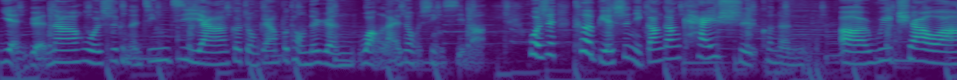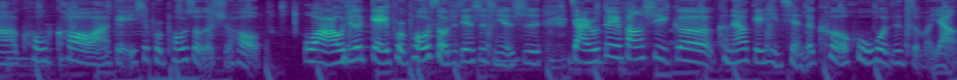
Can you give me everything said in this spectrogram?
演员啊，或者是可能经纪呀，各种各样不同的人往来这种信息嘛，或者是特别是你刚刚开始可能呃 reach out 啊，cold call 啊，给一些 proposal 的时候，哇，我觉得给 proposal 这件事情也是，假如对方是一个可能要给你钱的客户，或者是怎么样，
